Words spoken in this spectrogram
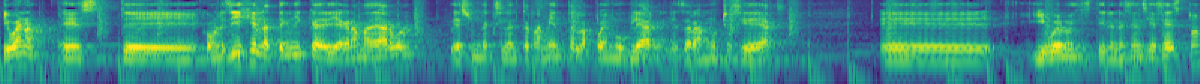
Y bueno, este, como les dije, la técnica de diagrama de árbol es una excelente herramienta, la pueden googlear, les dará muchas ideas. Eh, y vuelvo a insistir, en esencia es esto.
